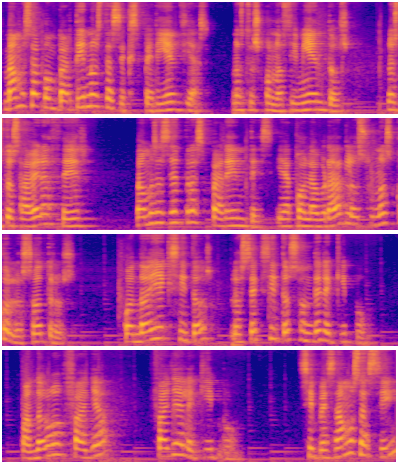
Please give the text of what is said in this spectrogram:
Vamos a compartir nuestras experiencias, nuestros conocimientos, nuestro saber hacer. Vamos a ser transparentes y a colaborar los unos con los otros. Cuando hay éxitos, los éxitos son del equipo. Cuando algo falla, falla el equipo. Si pensamos así,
